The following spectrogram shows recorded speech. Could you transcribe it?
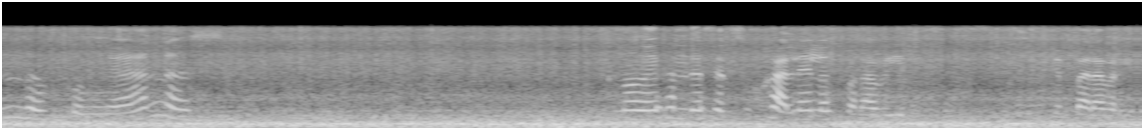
Con ganas. No dejan de hacer su jale los parabrisas. Que parabrisas.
